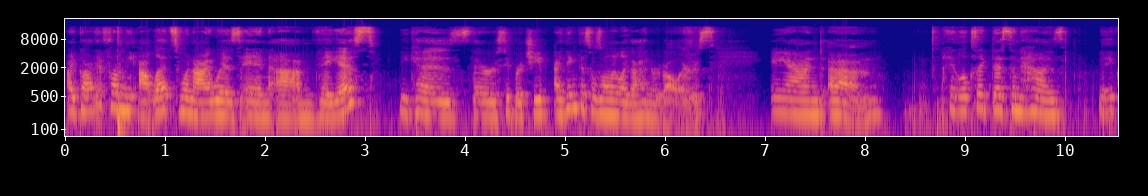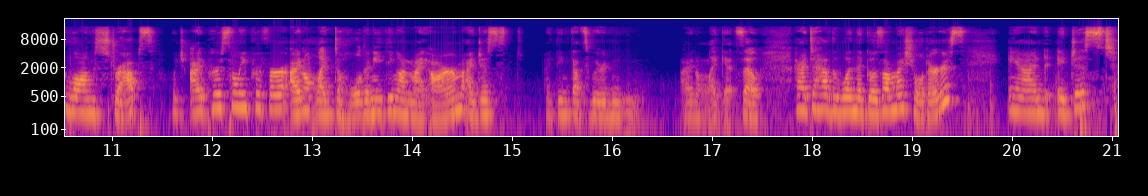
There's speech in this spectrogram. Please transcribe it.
I got it from the outlets when I was in um, Vegas because they're super cheap. I think this was only like a $100. And um, it looks like this and has big long straps, which I personally prefer. I don't like to hold anything on my arm. I just, I think that's weird and I don't like it. So I had to have the one that goes on my shoulders and it just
